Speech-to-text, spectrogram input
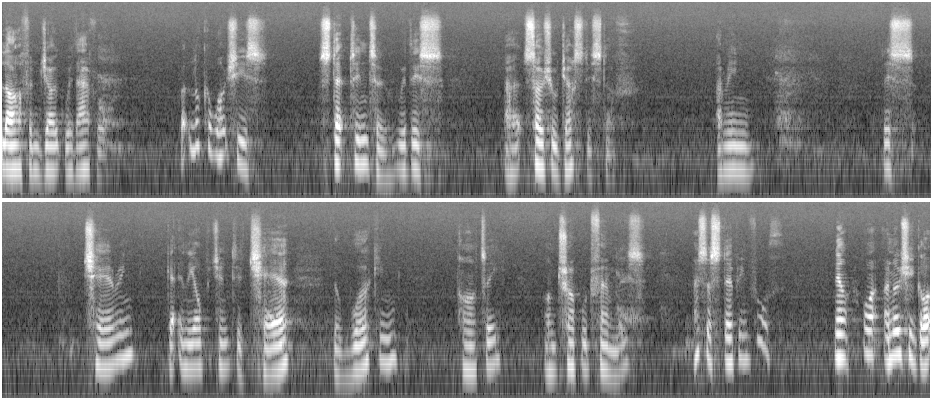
laugh and joke with Avril, but look at what she's stepped into with this uh, social justice stuff. I mean, this chairing, getting the opportunity to chair the working party on troubled families, that's a stepping forth. Now, I know she got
